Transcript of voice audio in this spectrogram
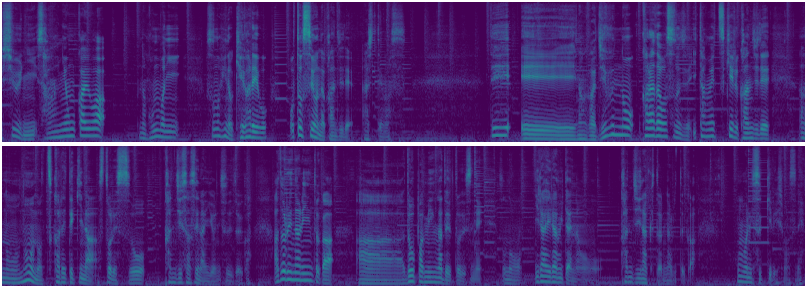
週に34回はほんまにその日の汚れを落とすような感じで走ってます。で、えー、なんか自分の体をそうですね痛めつける感じであの脳の疲れ的なストレスを感じさせないようにするというかアドレナリンとかあドーパミンが出るとですねそのイライラみたいなのを感じなくなるというかほんまにすっきりしますね。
